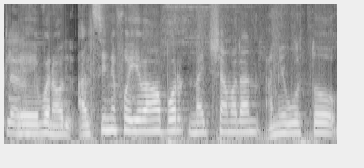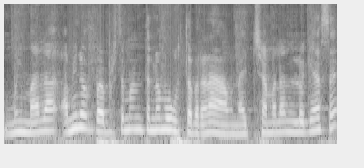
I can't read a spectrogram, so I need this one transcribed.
Claro. Eh, bueno, al cine fue llevado por Night Shyamalan. A mí me gustó muy mala. A mí no, personalmente no me gusta para nada Night Shyamalan lo que hace.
